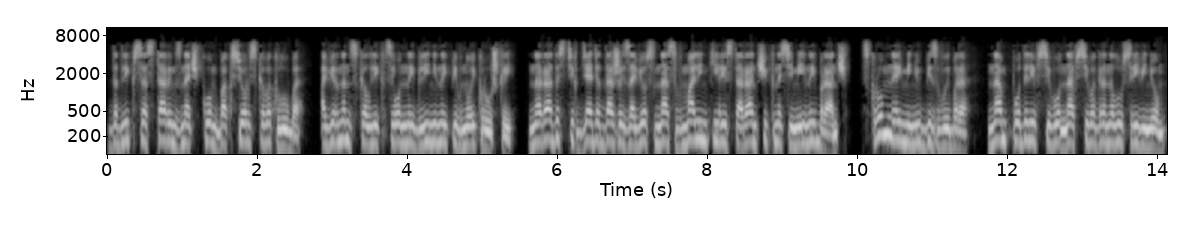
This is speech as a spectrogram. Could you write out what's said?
Дадлик со старым значком боксерского клуба, а Вернон с коллекционной глиняной пивной кружкой. На радостях дядя даже завез нас в маленький ресторанчик на семейный бранч. Скромное меню без выбора, нам подали всего-навсего гранолу с ревенем,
